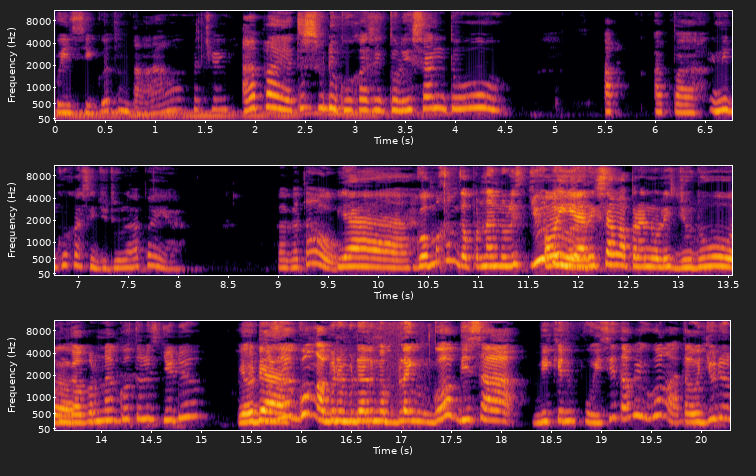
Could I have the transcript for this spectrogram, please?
puisi gue tentang apa cuy Apa ya terus udah gue kasih tulisan tuh. Ap- apa? Ini gue kasih judul apa ya? Kagak tahu Ya. gue mah kan gak pernah nulis judul Oh iya Risa nggak pernah nulis judul. nggak pernah gue tulis judul Ya udah. Maksudnya gue nggak bener-bener ngeblank Gue bisa bikin puisi Tapi gue nggak tahu judul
